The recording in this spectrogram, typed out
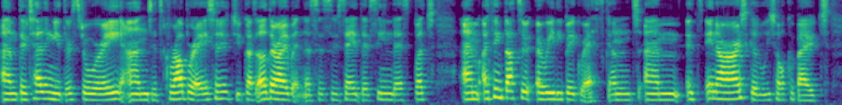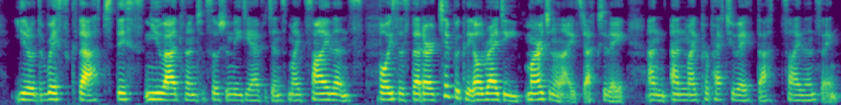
um, they're telling you their story and it's corroborated. You've got other eyewitnesses who say they've seen this, but um, I think that's a, a really big risk. And um, it's in our article we talk about you know the risk that this new advent of social media evidence might silence voices that are typically already marginalized actually and and might perpetuate that silencing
